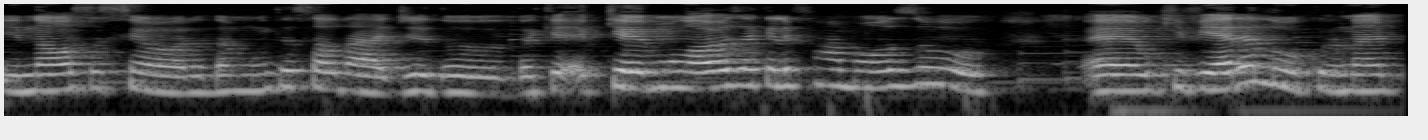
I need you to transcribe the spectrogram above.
E nossa senhora, dá muita saudade do. Daquele, porque é aquele famoso. É, o que vier é lucro, né?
